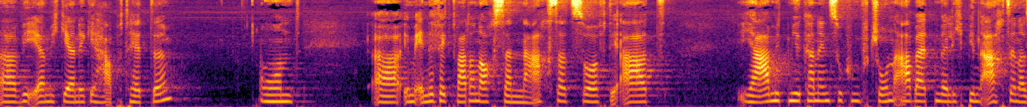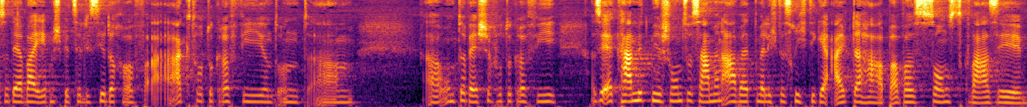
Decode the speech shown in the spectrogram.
äh, wie er mich gerne gehabt hätte. Und äh, im Endeffekt war dann auch sein Nachsatz so auf die Art, ja, mit mir kann er in Zukunft schon arbeiten, weil ich bin 18, also der war eben spezialisiert auch auf Aktfotografie und, und ähm, äh, Unterwäschefotografie. Also er kann mit mir schon zusammenarbeiten, weil ich das richtige Alter habe, aber sonst quasi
